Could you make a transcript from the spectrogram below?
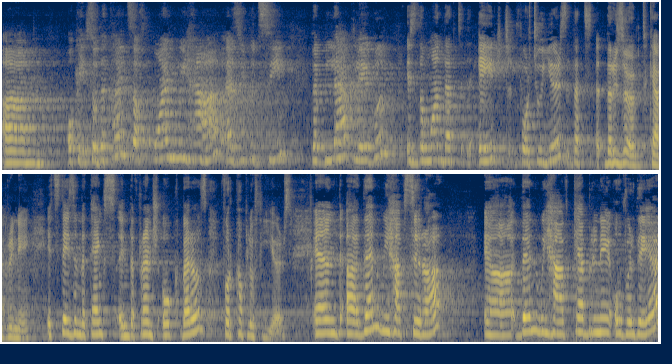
Um, okay, so the kinds of wine we have, as you could see, the black label is the one that aged for two years. That's the reserved Cabernet. It stays in the tanks in the French oak barrels for a couple of years. And uh, then we have Syrah. Uh, then we have Cabernet over there.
